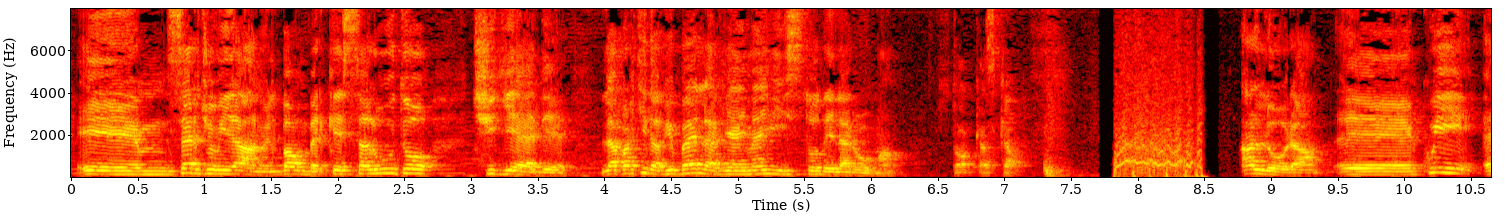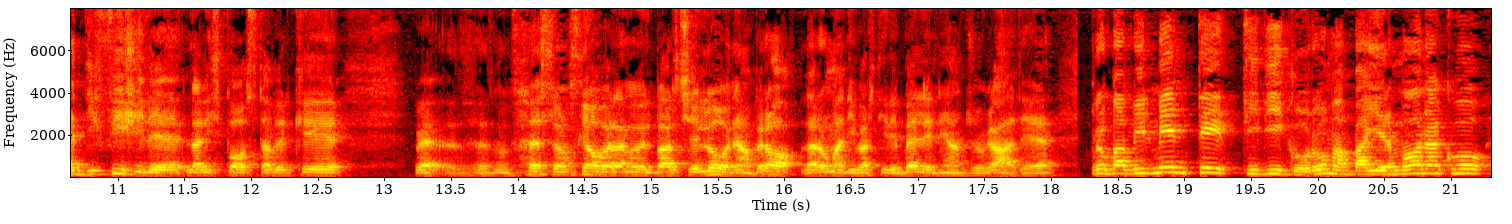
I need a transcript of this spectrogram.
e ehm, Sergio Milano, il bomber che saluto, ci chiede la partita più bella che hai mai visto della Roma. Sto a cascare. Allora, eh, qui è difficile la risposta perché beh, adesso non stiamo parlando del Barcellona, però la Roma di partite belle ne ha giocate. Eh. Probabilmente ti dico Roma-Bayern Monaco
